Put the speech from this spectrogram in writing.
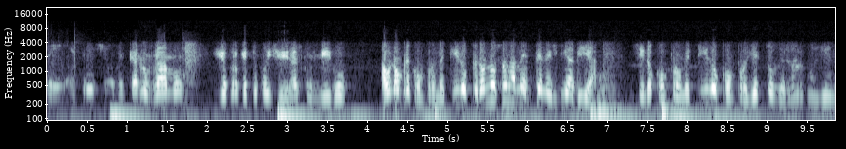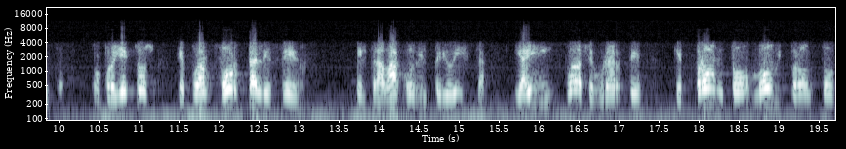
eh, aprecio a Carlos Ramos, y yo creo que tú coincidirás conmigo, a un hombre comprometido, pero no solamente en el día a día, sino comprometido con proyectos de largo aliento, con proyectos que puedan fortalecer el trabajo del periodista. Y ahí puedo asegurarte que pronto, muy pronto,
